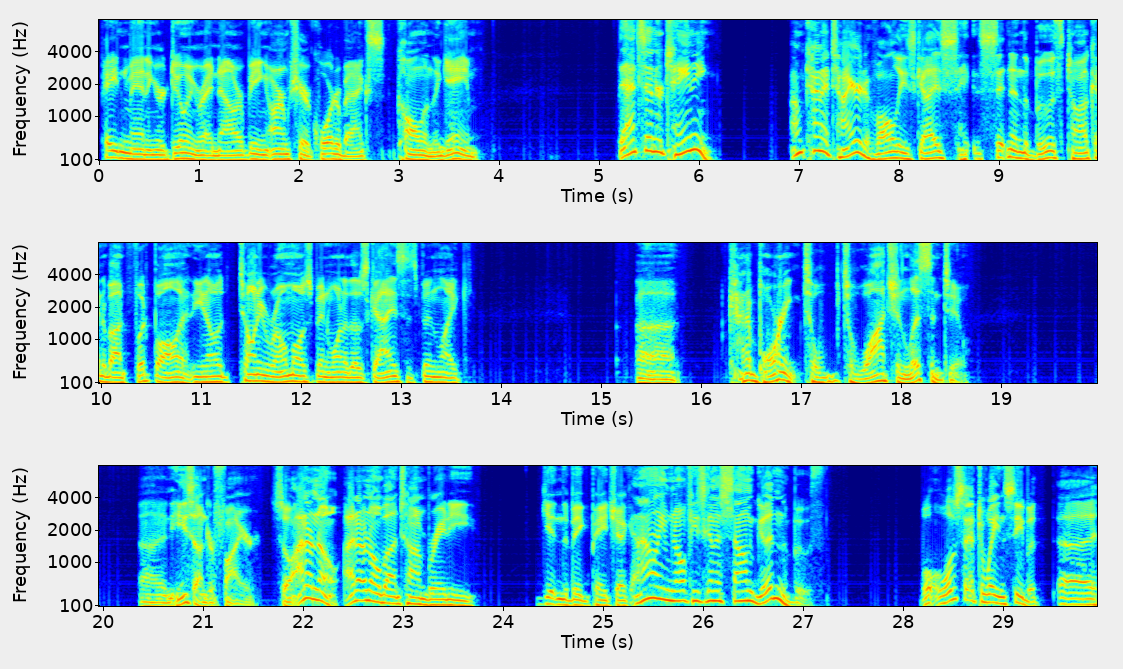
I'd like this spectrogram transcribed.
Peyton Manning are doing right now are being armchair quarterbacks calling the game. That's entertaining. I'm kind of tired of all these guys sitting in the booth talking about football. You know, Tony Romo's been one of those guys that's been like uh, kind of boring to to watch and listen to. Uh, and he's under fire. So I don't know. I don't know about Tom Brady getting the big paycheck. And I don't even know if he's going to sound good in the booth. We'll, we'll just have to wait and see. But uh,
